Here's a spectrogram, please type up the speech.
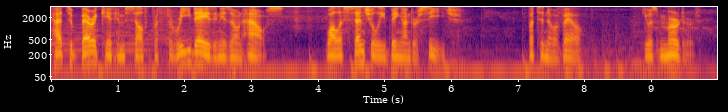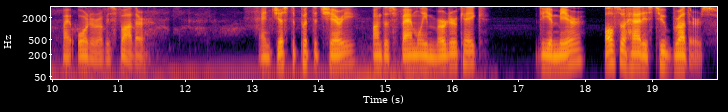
had to barricade himself for three days in his own house, while essentially being under siege. But to no avail. He was murdered by order of his father. And just to put the cherry on this family murder cake, the emir also had his two brothers,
